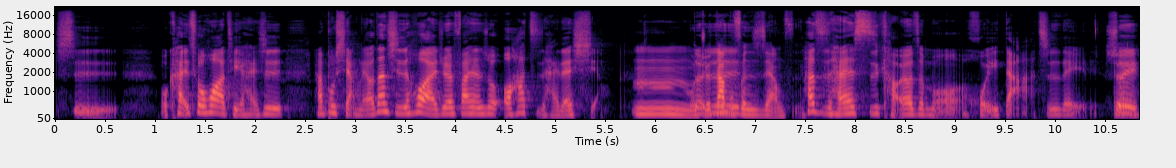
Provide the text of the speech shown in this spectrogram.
是我开错话题，还是他不想聊？但其实后来就会发现说，哦，他只是还在想。嗯，我觉得大部分是这样子。他只是还在思考要怎么回答之类的，所以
